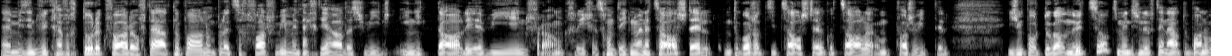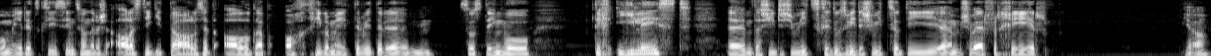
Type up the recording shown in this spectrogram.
Äh, wir sind wirklich einfach durchgefahren auf der Autobahn und plötzlich du vorbei und dachte, ja, das ist wie in Italien, wie in Frankreich. Es kommt irgendwann eine Zahlstelle und du gehst an die Zahlstelle zahlen und fährst weiter. Ist in Portugal nicht so, zumindest nicht auf den Autobahnen, wo wir jetzt gewesen sind, sondern es ist alles digital. Es hat alle, glaube ich, acht Kilometer wieder ähm, so das Ding, wo dich einlässt. Ähm, das ist in der Schweiz, sieht aus wie in der Schweiz so die ähm, Schwerverkehr, ja,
